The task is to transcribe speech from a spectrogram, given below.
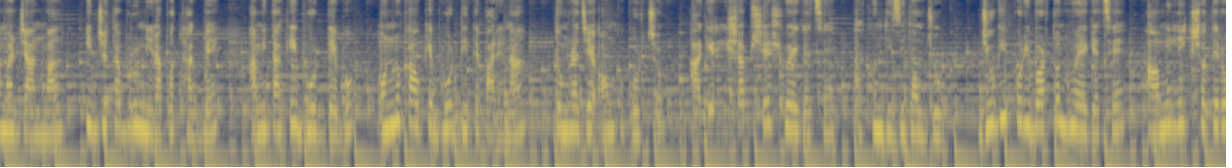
আমার জানমাল, ইজ্জতাবরু নিরাপদ থাকবে আমি তাকেই ভোট দেব। অন্য কাউকে ভোট দিতে পারে না। তোমরা যে অঙ্ক করছ, আগের হিসাব শেষ হয়ে গেছে, এখন ডিজিটাল যুগ। যুগই পরিবর্তন হয়ে গেছে। আওয়ামী লীগ সতেরো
